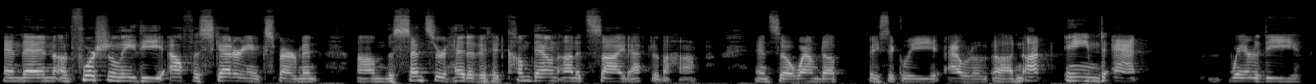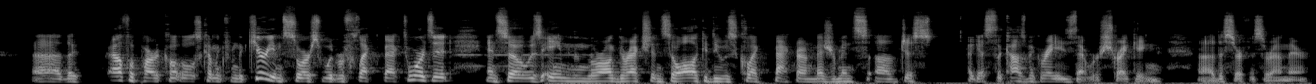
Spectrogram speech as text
And then, unfortunately, the alpha scattering experiment, um, the sensor head of it had come down on its side after the hop. And so wound up basically out of uh, not aimed at where the uh, the alpha particles coming from the curium source would reflect back towards it, and so it was aimed in the wrong direction. So all it could do was collect background measurements of just, I guess, the cosmic rays that were striking uh, the surface around there.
